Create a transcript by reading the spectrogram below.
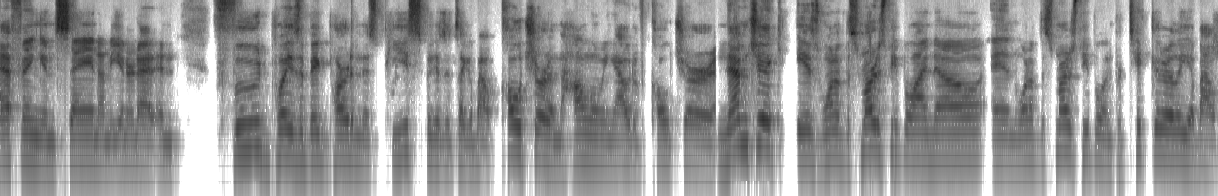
effing insane on the internet and food plays a big part in this piece because it's like about culture and the hollowing out of culture. Nemcik is one of the smartest people I know and one of the smartest people in particularly about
